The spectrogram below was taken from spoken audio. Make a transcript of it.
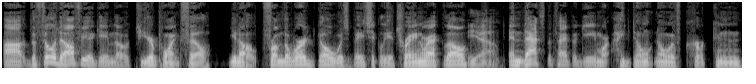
Uh, the Philadelphia game, though, to your point, Phil, you know, from the word go was basically a train wreck, though. Yeah. And that's the type of game where I don't know if Kirk can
